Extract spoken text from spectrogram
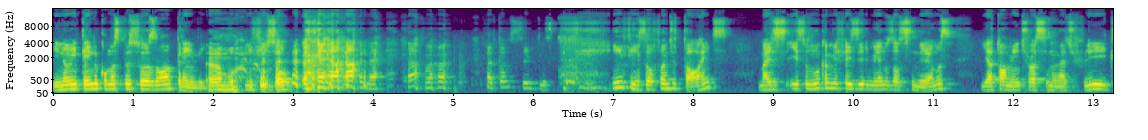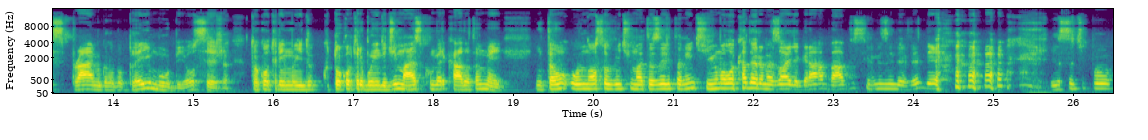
e não entendo como as pessoas não aprendem. Amo. Enfim, sou. Né? é tão simples. Enfim, sou fã de torrents, mas isso nunca me fez ir menos aos cinemas. E atualmente eu assino Netflix, Prime, Globoplay e Mubi. Ou seja, estou contribuindo, tô contribuindo demais com o mercado também. Então, o nosso ouvinte Matheus, ele também tinha uma locadora, mas olha, ele gravava os filmes em DVD. isso, tipo,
